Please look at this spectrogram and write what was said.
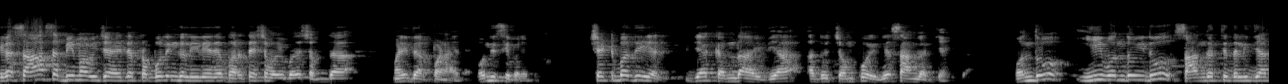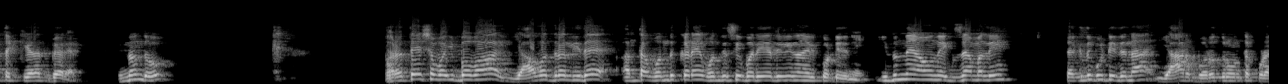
ಈಗ ಸಾಹಸ ಭೀಮ ವಿಜಯ ಇದೆ, ಪ್ರಭುಲಿಂಗ ಲೀಲೆ ಇದೆ, ಭರತೇಶ ವೈಭವ ಶಬ್ದ ಮಣಿದರ್ಪಣ ಇದೆ. ಹೊಂದಿಸಿ ಬರೀಬೇಕು. ಷಟ್ಬದಿ ಇದೆಯಾ, ಕಂದ ಇದೆಯಾ, ಅದು ಚಂಪು ಇದೆಯಾ, ಸಾಂಗತ್ಯ ಇದೆಯಾ. ಒಂದು, ಈ ಒಂದು ಇದು ಸಾಂಗತ್ಯದಲ್ಲಿ ಇದೆಯಾ ಅಂತ ಕೇಳದ್ ಬೇರೆ. ಇನ್ನೊಂದು ಭರತೇಶ ವೈಭವ ಯಾವದ್ರಲ್ಲಿದೆ ಅಂತ ಒಂದು ಕಡೆ ಹೊಂದಿಸಿ ಬರೆಯಲ್ಲಿ ನಾನು ಕೊಟ್ಟಿದ್ದೀನಿ ಇದನ್ನೇ ಅವನು ಎಕ್ಸಾಮ್ ಅಲ್ಲಿ ತೆಗೆದುಬಿಟ್ಟು ಇದನ್ನ ಯಾರು ಬರೆದ್ರು ಅಂತ ಕೂಡ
